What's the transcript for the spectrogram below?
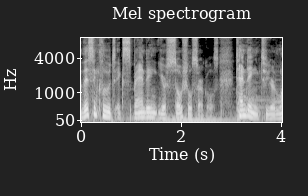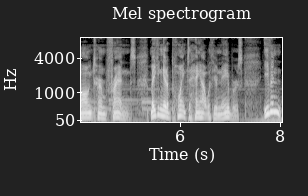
This includes expanding your social circles, tending to your long term friends, making it a point to hang out with your neighbors, even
